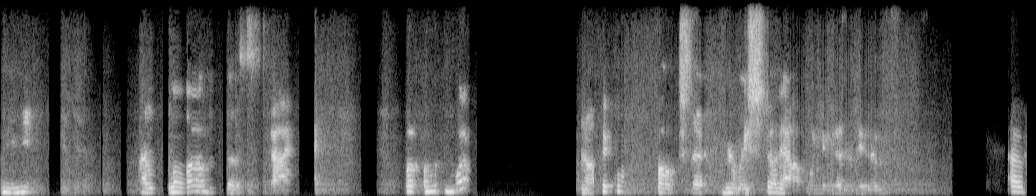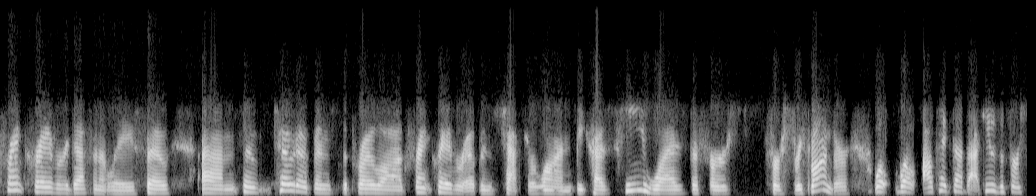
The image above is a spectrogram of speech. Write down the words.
mean, I love this guy. But what you know, pick folks that really stood out when you interviewed him. Oh, Frank Craver, definitely. So, um, so Toad opens the prologue. Frank Craver opens chapter one because he was the first first responder. Well, well, I'll take that back. He was the first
